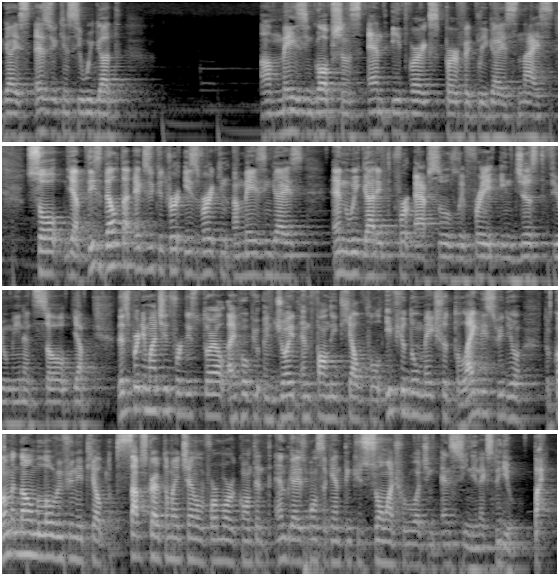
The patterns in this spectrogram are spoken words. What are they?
guys as you can see we got amazing options and it works perfectly guys. Nice. So yeah this delta executor is working amazing guys and we got it for absolutely free in just a few minutes. So yeah that's pretty much it for this tutorial. I hope you enjoyed and found it helpful. If you do make sure to like this video to comment down below if you need help to subscribe to my channel for more content. And guys once again thank you so much for watching and see you in the next video. Bye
